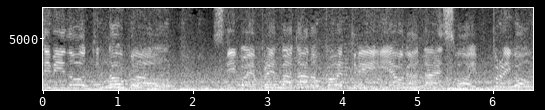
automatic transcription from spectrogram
9. minut, no goal. Je pre dva dana u Coventry i evo ga daje svoj prvi gol.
